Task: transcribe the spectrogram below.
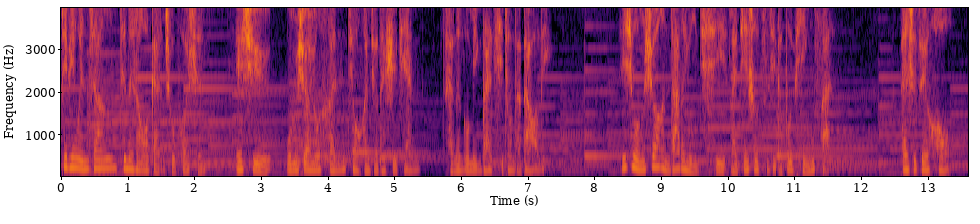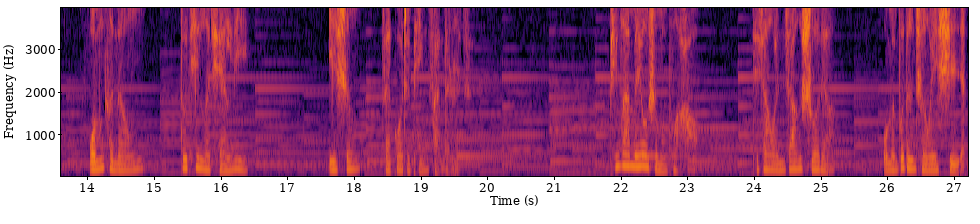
这篇文章真的让我感触颇深。也许我们需要用很久很久的时间，才能够明白其中的道理。也许我们需要很大的勇气来接受自己的不平凡，但是最后，我们可能都尽了全力，一生在过着平凡的日子。平凡没有什么不好，就像文章说的，我们不能成为诗人，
